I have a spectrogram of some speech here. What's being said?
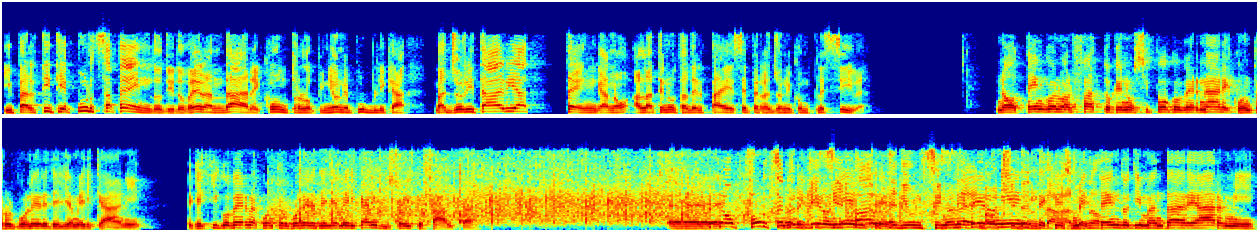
i partiti e pur sapendo di dover andare contro l'opinione pubblica maggioritaria tengano alla tenuta del Paese per ragioni complessive. No, tengono al fatto che non si può governare contro il volere degli americani, perché chi governa contro il volere degli americani di solito salta. Eh, Però forse perché si niente, è parte di un sistema Non è vero niente che smettendo no? di mandare armi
